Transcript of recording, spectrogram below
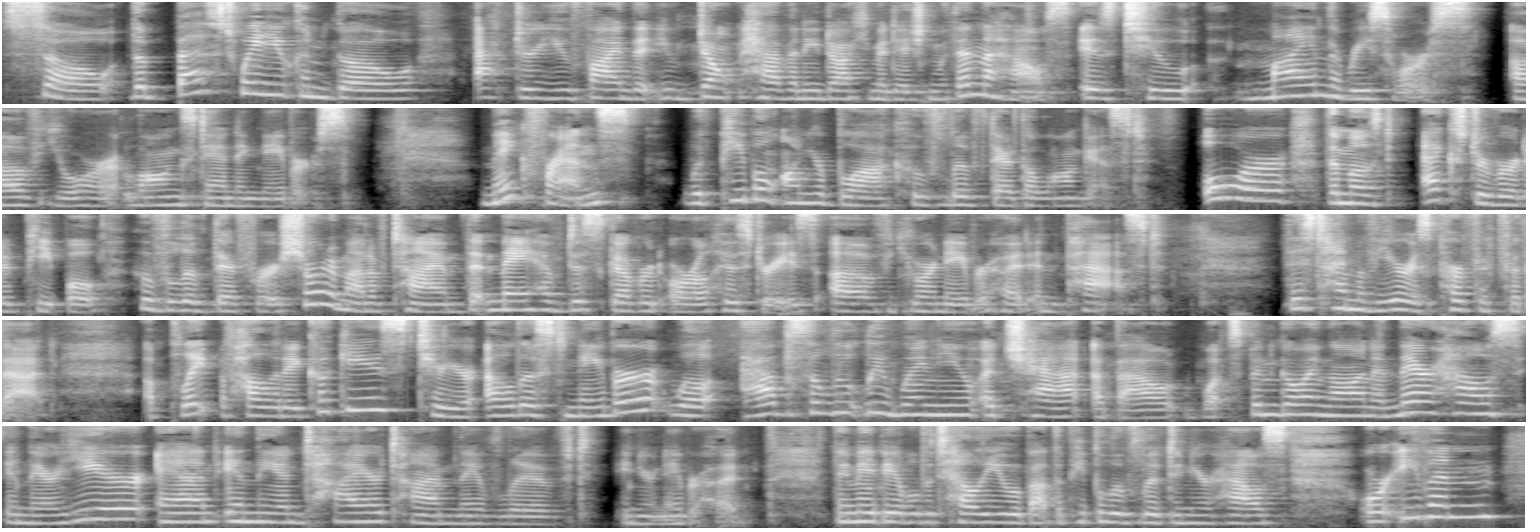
So the best way you can go after you find that you don't have any documentation within the house is to mine the resource of your long-standing neighbors. Make friends with people on your block who've lived there the longest or the most extroverted people who've lived there for a short amount of time that may have discovered oral histories of your neighborhood in the past. This time of year is perfect for that. A plate of holiday cookies to your eldest neighbor will absolutely win you a chat about what's been going on in their house, in their year, and in the entire time they've lived in your neighborhood. They may be able to tell you about the people who've lived in your house, or even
